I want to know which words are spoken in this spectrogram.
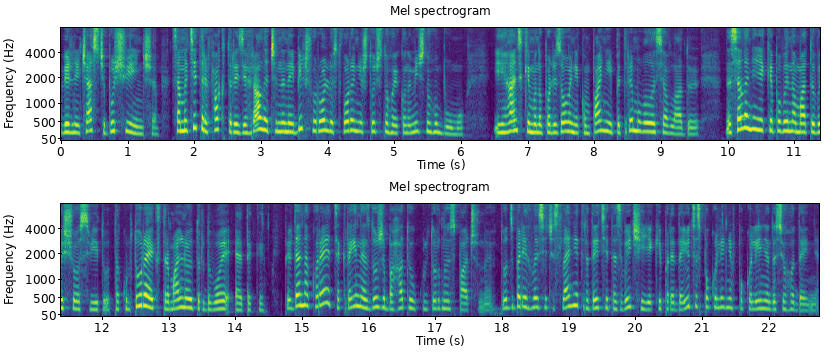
вільний час чи будь-що інше. Саме ці три фактори зіграли чи не найбільшу роль у створенні штучного економічного буму, і гігантські монополізовані компанії підтримувалися владою, населення, яке повинно мати вищу освіту, та культура екстремальної трудової етики. Південна Корея це країна з дуже багатою культурною спадщиною. Тут зберіглися численні традиції та звичаї, які передаються з покоління в покоління до сьогодення.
